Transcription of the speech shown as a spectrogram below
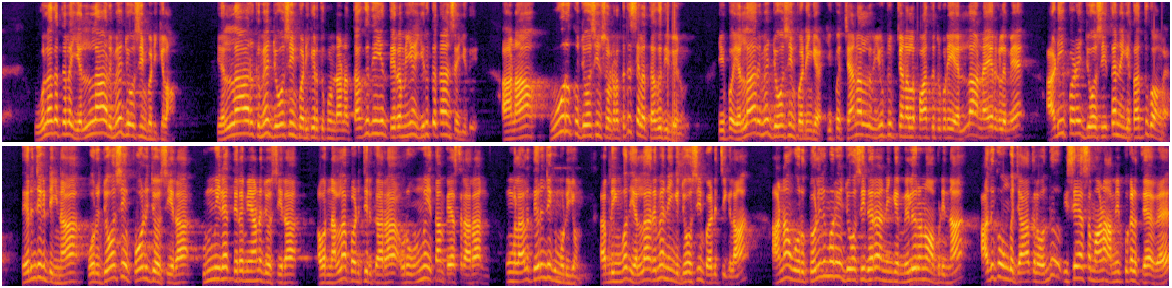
உலகத்துல எல்லாருமே ஜோசியம் படிக்கலாம். எல்லாருக்குமே ஜோசியம் படிக்கிறதுக்கு உண்டான தகுதியும் திறமையும் இருக்கத்தான் செய்யுது. ஆனா ஊருக்கு ஜோசியம் சொல்றதுக்கு சில தகுதி வேணும். இப்போ எல்லாருமே ஜோசியம் படிங்க. இப்போ சேனல் யூடியூப் சேனல்ல பார்த்துட்டு கூடிய எல்லா நேயர்களுமே அடிப்படை ஜோசியத்தை நீங்க கத்துக்கோங்க. தெரிஞ்சுக்கிட்டீங்கன்னா ஒரு ஜோசிய போலி ஜோசியரா உண்மையிலே திறமையான ஜோசியரா அவர் நல்லா படிச்சிருக்காரா ஒரு உண்மையை தான் பேசுறாரா உங்களால தெரிஞ்சுக்க முடியும். அப்படிங்கும்போது எல்லாருமே நீங்க ஜோசியம் படிச்சுக்கலாம். ஆனா ஒரு தொழில்முறை ஜோசிடரா நீங்க மிளிரணும் அப்படின்னா அதுக்கு உங்க ஜாதத்துல வந்து விசேஷமான அமைப்புகள் தேவை.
